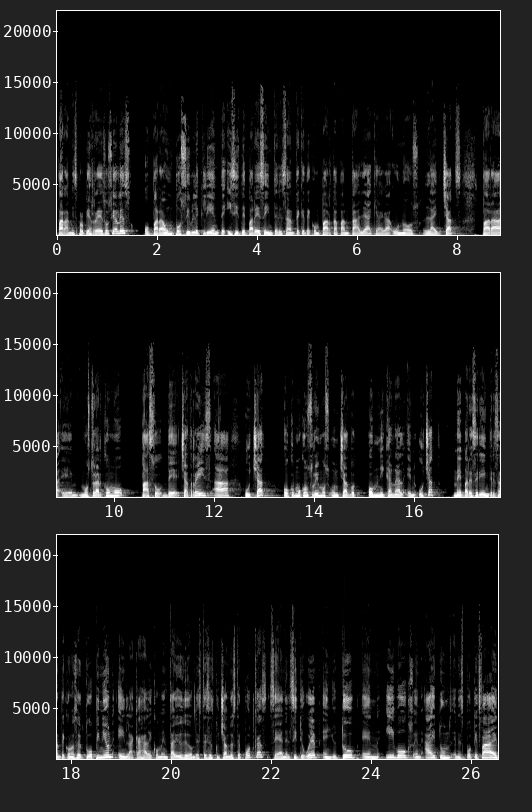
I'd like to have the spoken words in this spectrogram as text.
para mis propias redes sociales o para un posible cliente y si te parece interesante que te comparta pantalla, que haga unos live chats para eh, mostrar cómo paso de ChatRace a UChat o cómo construimos un chatbot omnicanal en UChat. Me parecería interesante conocer tu opinión en la caja de comentarios de donde estés escuchando este podcast, sea en el sitio web, en YouTube, en Evox, en iTunes, en Spotify,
